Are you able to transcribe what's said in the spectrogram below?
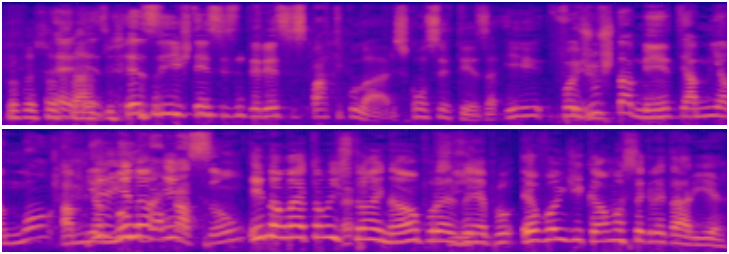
O professor É, sabe ex- existem esses interesses particulares, com certeza. E foi justamente a minha não, a minha E- não, e não, e- vocação. E, não é tão estranho, não. Por Sim. exemplo, eu vou indicar uma secretaria.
